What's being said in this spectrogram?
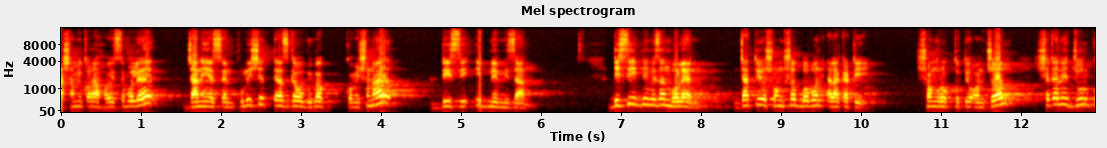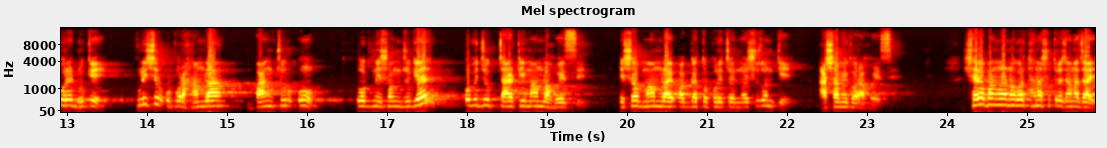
আসামি করা হয়েছে বলে জানিয়েছেন পুলিশের তেজগাঁও বিভাগ commissioner DC Ibne Mizan. DC Ibne Mizan বলেন, জাতীয় সংসদ ভবন এলাকাটি সংরক্ষিত অঞ্চল, সেখানে জোর করে ঢুকে পুলিশের উপর হামলা বাংচুর ও অগ্নিসংযোগের অভিযোগ চারটি মামলা হয়েছে। এসব মামলায় অজ্ঞাত পরিচয় নয়শো জনকে আসামি করা হয়েছে। শেরে বাংলা নগর থানা সূত্রে জানা যায়,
